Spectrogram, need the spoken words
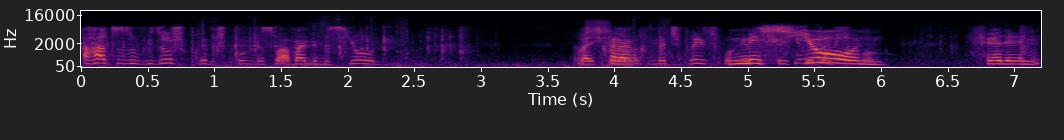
hatte sowieso Sprintsprung, das war meine Mission. Weil ich kann einfach mit Springsprung Mission für den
